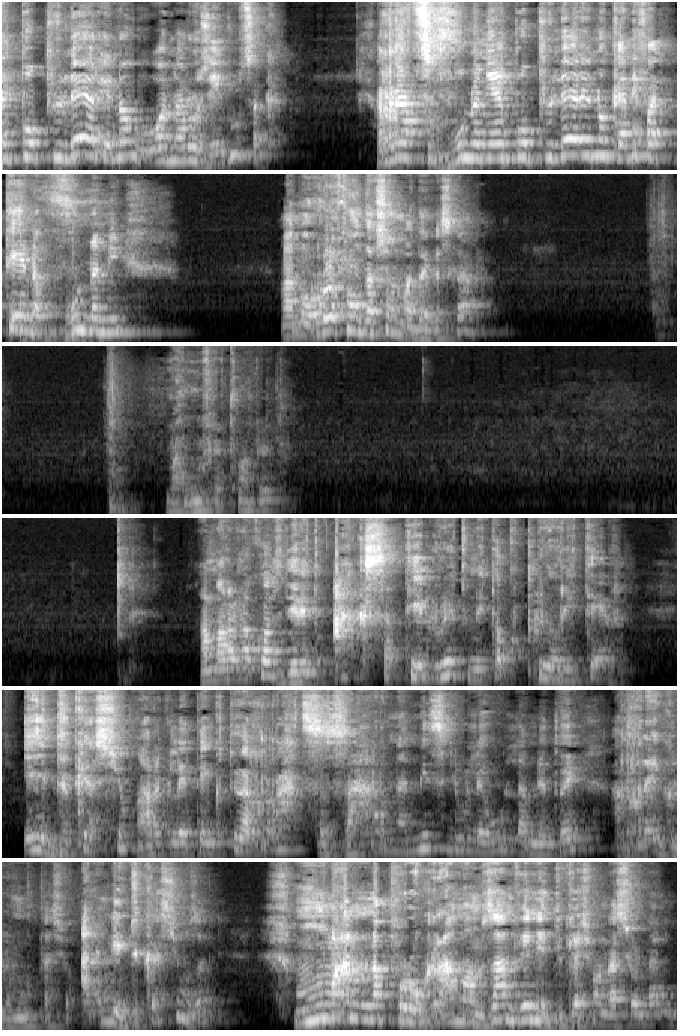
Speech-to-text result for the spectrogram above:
impopulaire ianao ho anareo zay rotsaka raha tsy vonona ny impopulaire ianao kanefa tena vonona ny anao refondation de Madagascar. manonofy atoandro eto. Hamaranako azy dia reto axe telo reto no hitako prioritaire, éducation, araka ilay teniko teo raha tsy zarina mihitsy aloha ilay olona amin'ny atao hoe réglementation, any amin'ny éducation izany, manana programme amin'izany ve ny éducation nationale?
